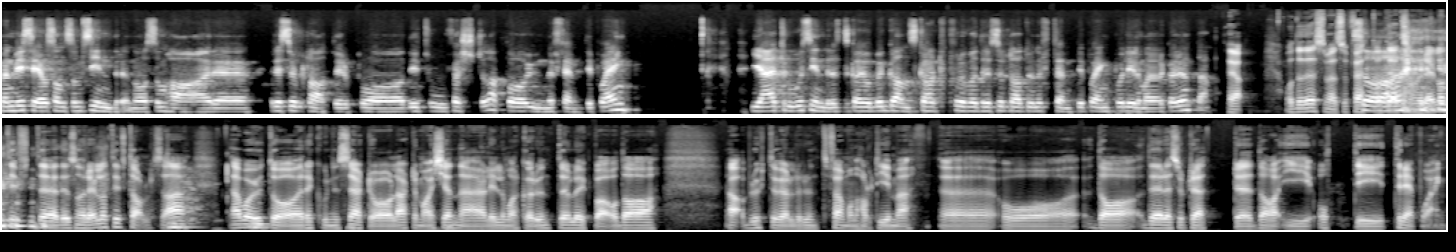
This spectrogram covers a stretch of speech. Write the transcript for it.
Men vi ser jo sånn som Sindre nå, som har eh, resultater på de to første da, på under 50 poeng. Jeg tror Sindre skal jobbe ganske hardt for å få et resultat under 50 poeng på Lillemarka rundt. da. Ja, og det er det som er så fett, Så- at det er et sånn relativt, det er sånn relativt tall. Så jeg, jeg var ute og rekognoserte og lærte meg å kjenne Lillemarka rundt-løypa, og da ja, brukte vel rundt fem og en halv time, eh, og da, det resulterte da i 83 poeng.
